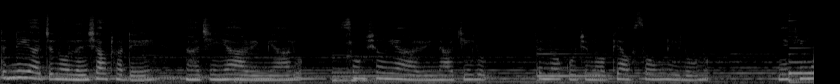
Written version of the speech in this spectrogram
တနေ့ကကျွန်တော်လမ်းလျှောက်ထွက်တယ် နာကျင်ရရည်များလို့ဆုံးရှုံးရရည်နာကြီးလို့ကျွန်တော်ကိုကျွန်တော်ပျောက်ဆုံးနေလို့လို့မြခင်းမ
